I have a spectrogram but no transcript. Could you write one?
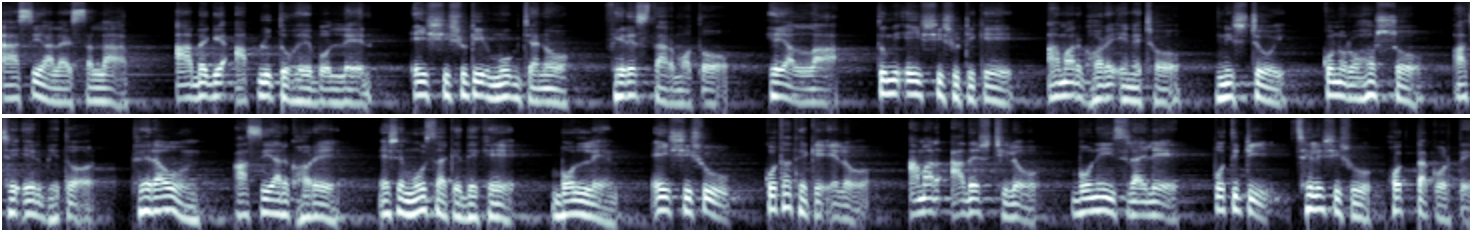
আসিয়া আলাইসাল্লাম আবেগে আপ্লুত হয়ে বললেন, এই শিশুটির মুখ যেন ফেরেস্তার মতো। হে আল্লাহ, তুমি এই শিশুটিকে আমার ঘরে এনেছ। নিশ্চয় কোনো রহস্য আছে এর ভিতর। ফেরাউন আসিয়ার ঘরে এসে মূসাকে দেখে বললেন, এই শিশু কোথা থেকে এলো? আমার আদেশ ছিল বনে ইসরায়েলে প্রতিটি ছেলে শিশু হত্যা করতে।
